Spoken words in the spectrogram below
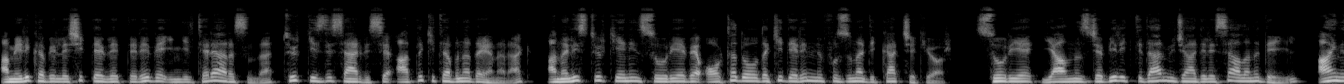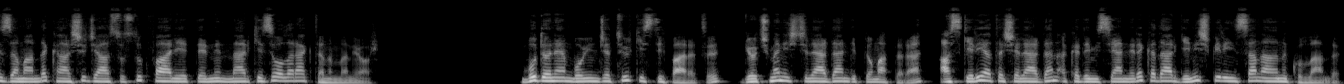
Amerika Birleşik Devletleri ve İngiltere arasında Türk Gizli Servisi adlı kitabına dayanarak, analiz Türkiye'nin Suriye ve Orta Doğu'daki derin nüfuzuna dikkat çekiyor. Suriye, yalnızca bir iktidar mücadelesi alanı değil, aynı zamanda karşı casusluk faaliyetlerinin merkezi olarak tanımlanıyor. Bu dönem boyunca Türk istihbaratı, göçmen işçilerden diplomatlara, askeri ataşelerden akademisyenlere kadar geniş bir insan ağını kullandı.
